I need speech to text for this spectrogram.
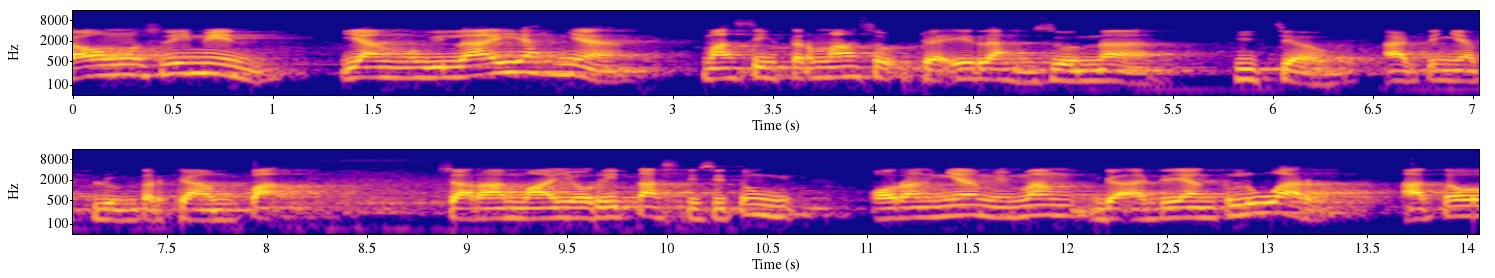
kaum muslimin yang wilayahnya masih termasuk daerah zona hijau, artinya belum terdampak. Secara mayoritas di situ orangnya memang nggak ada yang keluar atau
